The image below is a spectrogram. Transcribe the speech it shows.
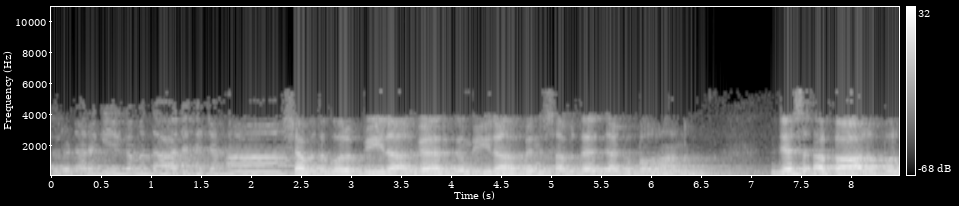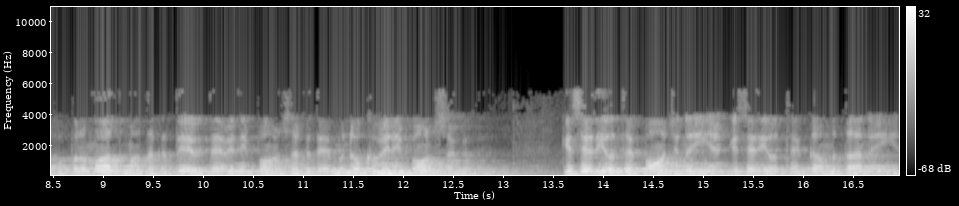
ਸੁਰ ਨਰ ਕੀ ਗਮਤਾ ਨਹਿ ਜਹਾਂ। ਸ਼ਬਦ ਗੁਰ ਪੀਰਾ ਗੈਰ ਗੰਭੀਰਾ ਬਿਨ ਸ਼ਬਦੈ ਜਗ ਬਹਾਨ। ਜਿਸ ਅਕਾਲ ਪੁਰਖ ਪਰਮਾਤਮਾ ਤੱਕ ਦੇਵਤੇ ਵੀ ਨਹੀਂ ਪਹੁੰਚ ਸਕਦੇ ਮਨੁੱਖ ਵੀ ਨਹੀਂ ਪਹੁੰਚ ਸਕਦੇ। ਕਿਸੇ ਦੀ ਉੱਥੇ ਪਹੁੰਚ ਨਹੀਂ ਹੈ ਕਿਸੇ ਦੀ ਉੱਥੇ ਗਮਤਾ ਨਹੀਂ ਹੈ।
